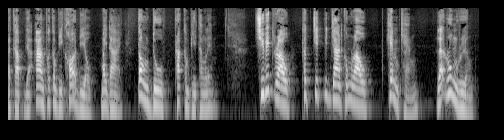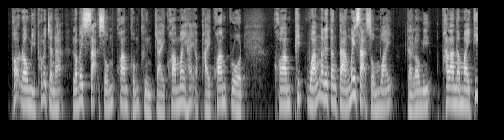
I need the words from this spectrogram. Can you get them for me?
นะครับ อย่าอ้างพระคัมภีร์ข้อเดียวไม่ได้ ต้องดูพระคัมภีร์ทั้งเล่ม ชีวิตเราถ้าจิตวิญญาณของเราเข้มแข็งและรุ่งเรือง เพราะเรามีพระวจนะ เราไม่สะสมความขมขื่นใจ ความไม่ให้อภัยความโกรธ ความผิดหวังอะไรต่างๆ ไม่สะสมไว้ แต่เรามีพลานามัยที่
